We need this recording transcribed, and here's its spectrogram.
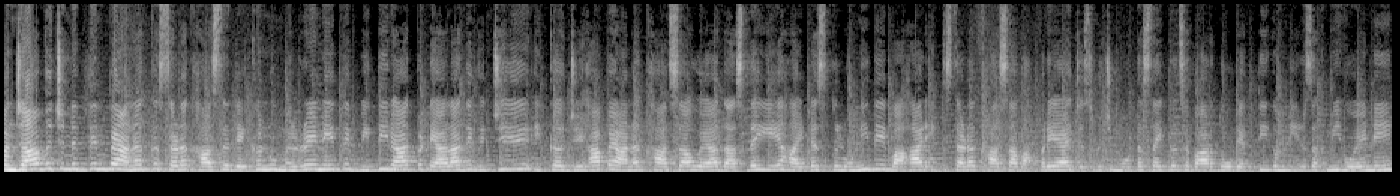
ਪੰਜਾਬ ਵਿੱਚ ਨਿਤ ਭਿਆਨਕ ਸੜਕ ਹਾਦਸੇ ਦੇਖਣ ਨੂੰ ਮਿਲ ਰਹੇ ਨੇ ਤੇ ਬੀਤੀ ਰਾਤ ਪਟਿਆਲਾ ਦੇ ਵਿੱਚ ਇੱਕ ਅਜਿਹਾ ਭਿਆਨਕ ਹਾਦਸਾ ਹੋਇਆ। ਦੱਸ ਹੀ ਹਾਈਟਸ ਕਲੋਨੀ ਦੇ ਬਾਹਰ ਇੱਕ ਸੜਕ ਹਾਦਸਾ ਵਾਪਰਿਆ ਹੈ, ਜਿਸ ਵਿੱਚ ਮੋਟਰਸਾਈਕਲ ਸਵਾਰ ਦੋ ਵਿਅਕਤੀ ਗੰਭੀਰ ਜ਼ਖਮੀ ਹੋਏ ਨੇ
